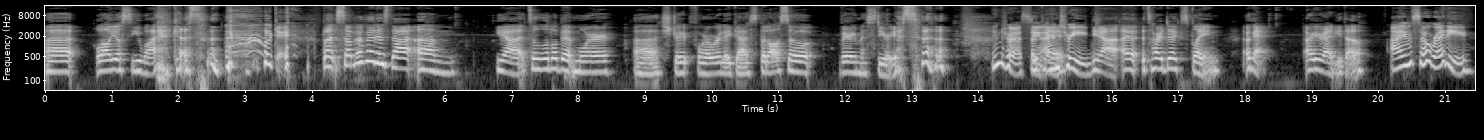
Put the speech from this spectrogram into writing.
Uh, well, you'll see why, I guess. okay. but some of it is that um yeah it's a little bit more uh straightforward i guess but also very mysterious Interesting. I'm intrigued. yeah I, it's hard to explain okay are you ready though I am so ready.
